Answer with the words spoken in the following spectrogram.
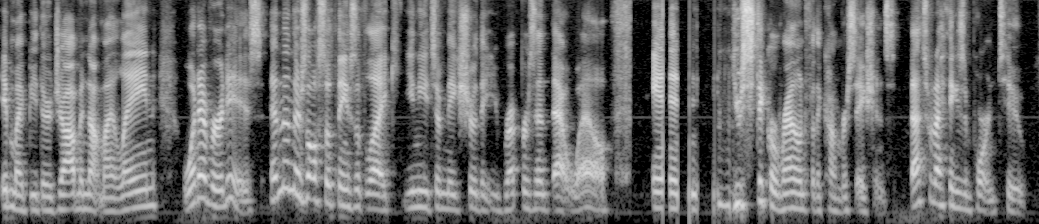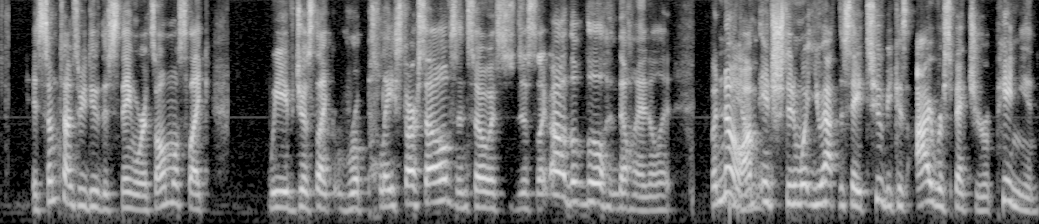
it might be their job and not my lane whatever it is. And then there's also things of like you need to make sure that you represent that well and mm-hmm. you stick around for the conversations. That's what i think is important too is sometimes we do this thing where it's almost like we've just like replaced ourselves and so it's just like oh they'll, they'll, they'll handle it but no Yeah. i'm interested in what you have to say too because i respect your opinion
